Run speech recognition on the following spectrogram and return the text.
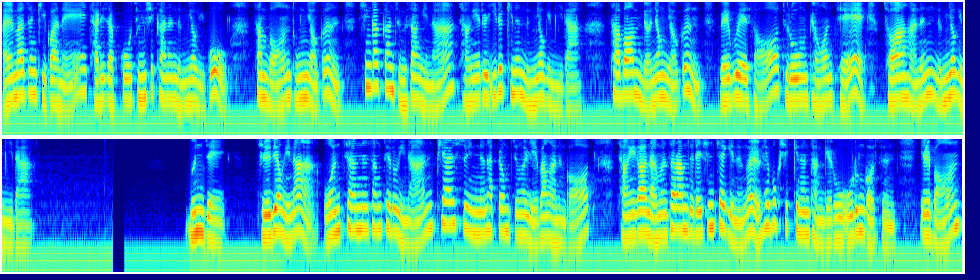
알맞은 기관에 자리 잡고 증식하는 능력이고 3번 동력은 심각한 증상이나 장애를 일으키는 능력입니다. 4번 면역력은 외부에서 들어온 병원체에 저항하는 능력입니다. 문제 질병이나 원치 않는 상태로 인한 피할 수 있는 합병증을 예방하는 것, 장애가 남은 사람들의 신체 기능을 회복시키는 단계로 오른 것은 1번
